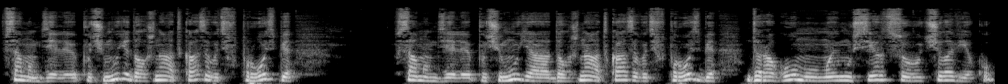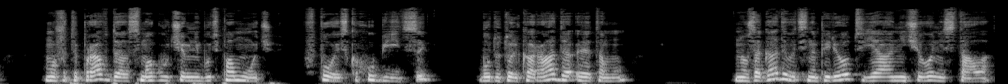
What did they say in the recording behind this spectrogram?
В самом деле, почему я должна отказывать в просьбе... В самом деле, почему я должна отказывать в просьбе дорогому моему сердцу человеку? Может и правда смогу чем-нибудь помочь в поисках убийцы. Буду только рада этому. Но загадывать наперед я ничего не стала.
